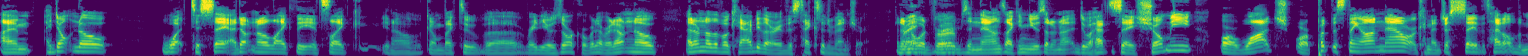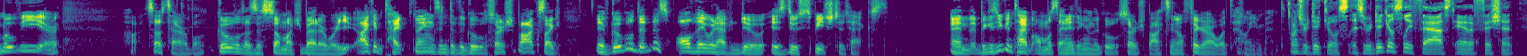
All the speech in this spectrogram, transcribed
I'm I don't know what to say. I don't know like the it's like you know going back to uh, Radio Zork or whatever. I don't know. I don't know the vocabulary of this text adventure. I don't know what verbs and nouns I can use. I don't know. Do I have to say show me or watch or put this thing on now or can I just say the title of the movie or Oh, it's so terrible. Google does this so much better. Where you, I can type things into the Google search box. Like if Google did this, all they would have to do is do speech to text, and because you can type almost anything in the Google search box, and it'll figure out what the hell you meant. That's ridiculous. It's ridiculously fast and efficient.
